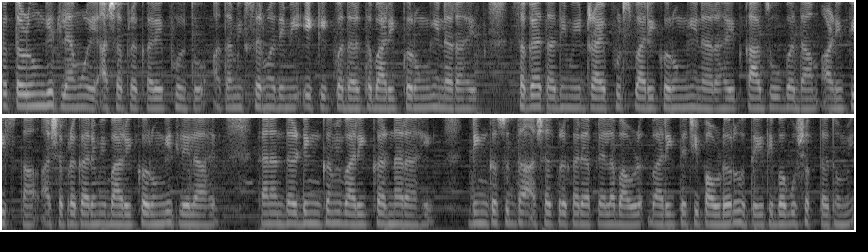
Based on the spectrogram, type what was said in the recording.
तर तळून घेतल्यामुळे अशा प्रकारे फुलतो. आता मिक्सरमध्ये मी एक एक पदार्थ बारीक करून घेणार आहेत. सगळ्यात आधी मी ड्रायफ्रूट्स बारीक करून घेणार आहेत. काजू बदाम आणि पिस्ता अशा प्रकारे मी बारीक करून घेतलेला आहे. त्यानंतर डिंक मी बारीक करणार आहे. डिंकसुद्धा अशाच प्रकारे आपल्याला बावड बारीक त्याची पावडर होते. ती बघू शकता तुम्ही.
